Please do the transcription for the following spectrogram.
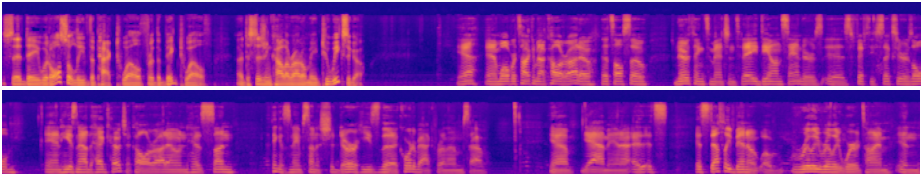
said they would also leave the Pac-12 for the Big 12. A decision Colorado made two weeks ago. Yeah, and while we're talking about Colorado, that's also another thing to mention today. Deion Sanders is 56 years old, and he is now the head coach at Colorado. And his son, I think his name's son is Shedeur, He's the quarterback for them. So, yeah, yeah, man, it's it's definitely been a, a really really weird time in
